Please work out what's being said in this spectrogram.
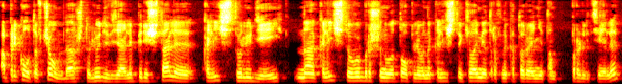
А прикол-то в чем, да, что люди взяли, пересчитали количество людей на количество выброшенного топлива, на количество километров, на которые они там пролетели,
